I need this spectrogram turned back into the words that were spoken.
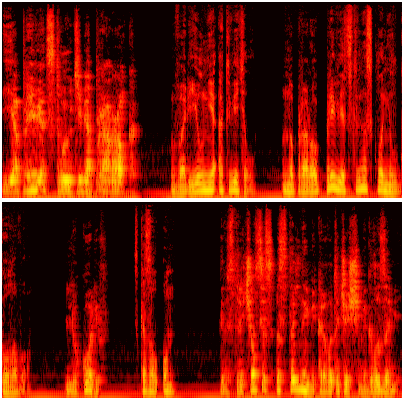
«Я приветствую тебя, пророк!» Варил не ответил, но пророк приветственно склонил голову. «Люкорев», — сказал он, — «ты встречался с остальными кровоточащими глазами?»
